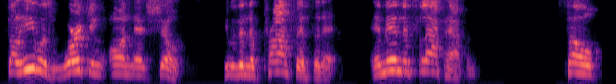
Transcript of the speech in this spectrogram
so he was working on that show. He was in the process of that, and then the slap happened. So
